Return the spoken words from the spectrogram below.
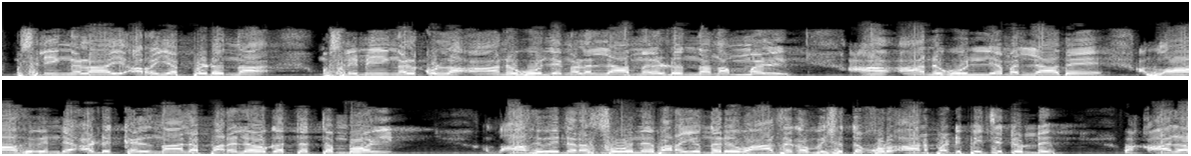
മുസ്ലിങ്ങളായി അറിയപ്പെടുന്ന മുസ്ലിമീങ്ങൾക്കുള്ള ആനുകൂല്യങ്ങളെല്ലാം നേടുന്ന നമ്മൾ ആ ആനുകൂല്യമല്ലാതെ അള്ളാഹുവിന്റെ അടുക്കൽ നാല പരലോകത്തെത്തുമ്പോൾ അള്ളാഹുവിന്റെ റസൂൽ പറയുന്നൊരു വാചകം വിശുദ്ധ ഖുർആൻ പഠിപ്പിച്ചിട്ടുണ്ട്. വഖാല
